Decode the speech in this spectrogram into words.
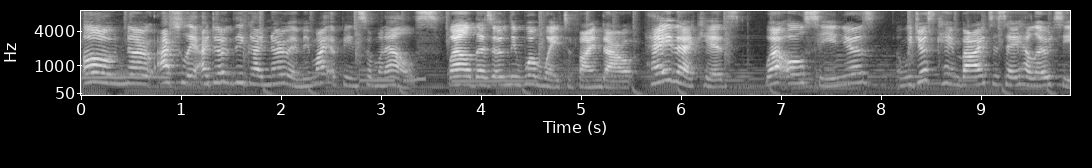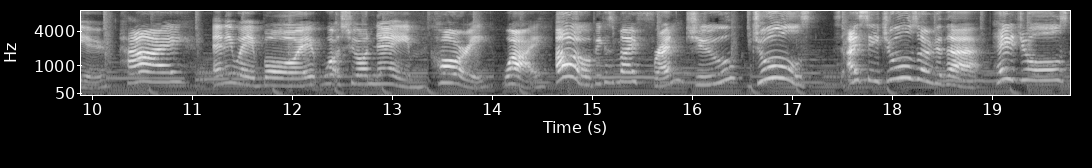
Oh, no, actually, I don't think I know him. It might have been someone else. Well, there's only one way to find out. Hey there, kids. We're all seniors and we just came by to say hello to you. Hi. Anyway, boy, what's your name? Corey. Why? Oh, because my friend Jewel. Jules. I see Jules over there. Hey, Jules.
